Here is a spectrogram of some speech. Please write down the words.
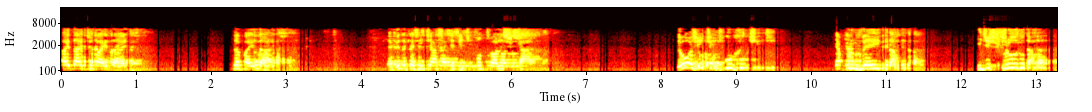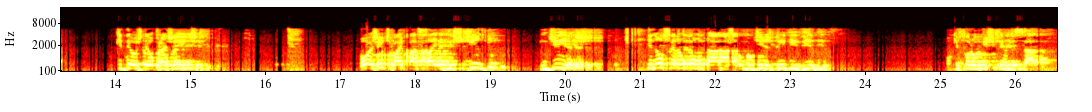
Vaidade de vaidade. Da vaidade. É a vida que a gente acha que a gente controla os caras. Ou a gente curte e aproveita e desfruta o que Deus deu para gente. Ou a gente vai passar existindo em dias que não serão contados como dias bem vividos, porque foram desperdiçados.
